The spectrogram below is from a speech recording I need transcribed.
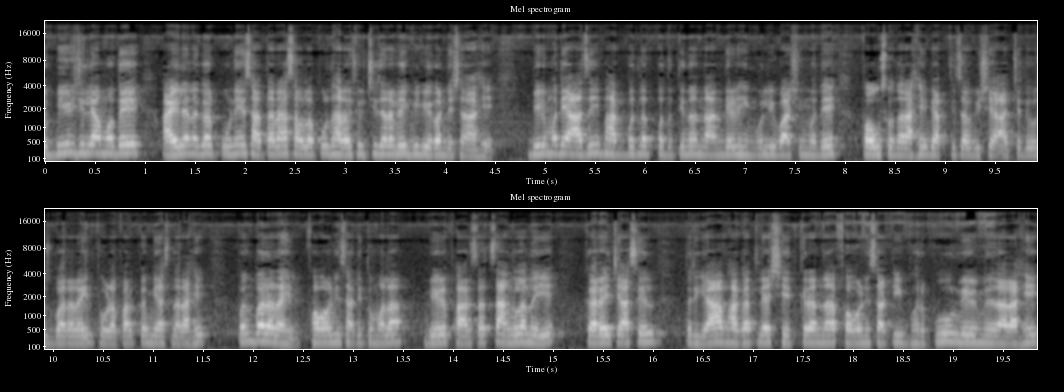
तर बीड जिल्ह्यामध्ये अहिल्यानगर पुणे सातारा सोलापूर धाराशिवची जरा वेगवेगळी कंडिशन आहे. बीडमध्ये आजही भाग बदलत पद्धतीनं नांदेड हिंगोली वाशिममध्ये पाऊस होणार आहे. व्याप्तीचा विषय आजच्या दिवस बरा राहील थोडाफार कमी असणार आहे पण बरा राहील. फवारणीसाठी तुम्हाला वेळ फारसा चांगला नाहीये. करायचे असेल तर या भागातल्या शेतकऱ्यांना फवारणीसाठी भरपूर वेळ मिळणार आहे.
